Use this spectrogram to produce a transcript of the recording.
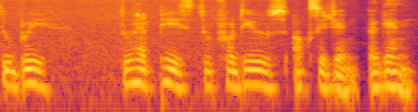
to breathe, to have peace, to produce oxygen again.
